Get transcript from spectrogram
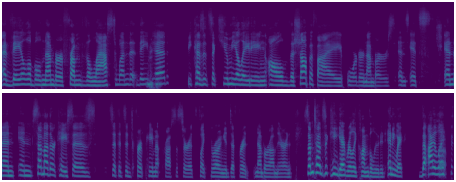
available number from the last one that they Mhm. did because it's accumulating all the Shopify order numbers, and it's and then in some other cases. It's if it's a different payment processor, it's like throwing a different number on there. And sometimes it can get really convoluted. Anyway, the, I like the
